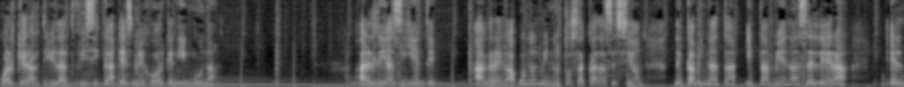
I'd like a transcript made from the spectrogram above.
Cualquier actividad física es mejor que ninguna al día siguiente. Agrega unos minutos a cada sesión de caminata y también acelera el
